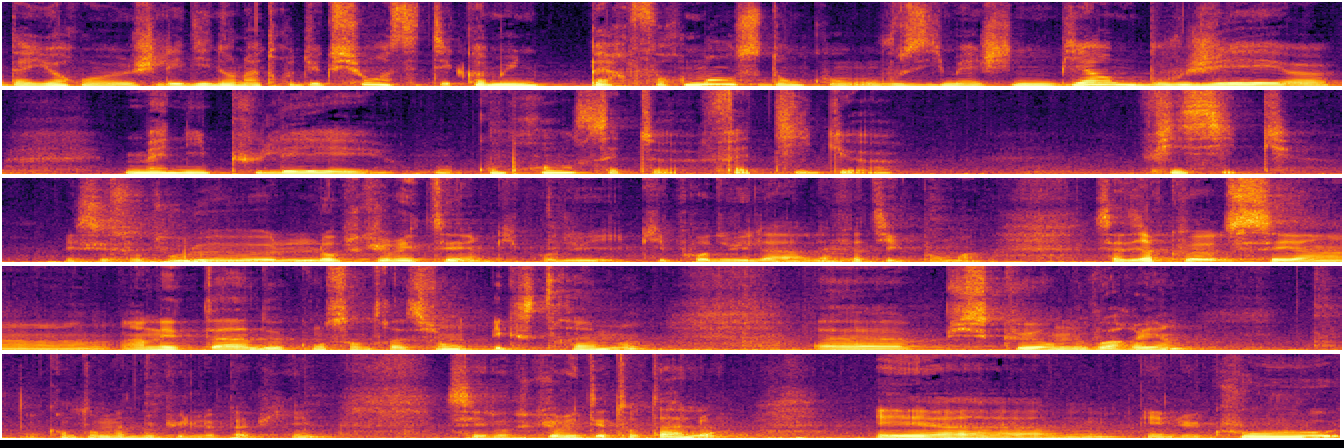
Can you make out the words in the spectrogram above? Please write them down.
d'ailleurs euh, je l'ai dit dans l'introduction, hein, c'était comme une performance, donc on vous imagine bien bouger, manipuler, on comprend cette fatigue physique. Et c'est surtout l'obscurité hein, qui produit, qui produit la, fatigue pour moi. C'est-à-dire que c'est un, état de concentration extrême, euh, puisqu'on ne voit rien quand on manipule le papier. C'est l'obscurité totale. Et, euh, du coup,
